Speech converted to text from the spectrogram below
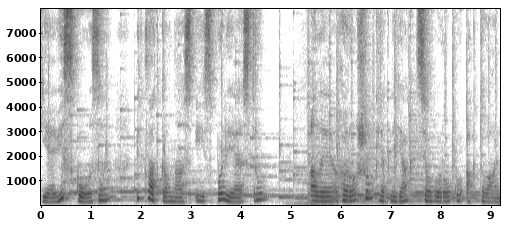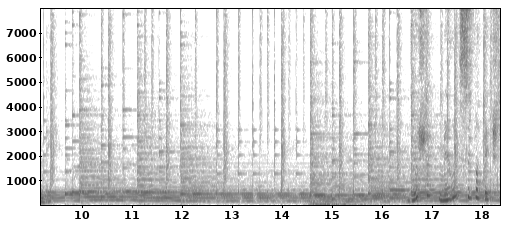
є віскоза, підкладка в нас із поліестру, але горошок, як ніяк, цього року актуальний. Дуже мило і симпатично.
